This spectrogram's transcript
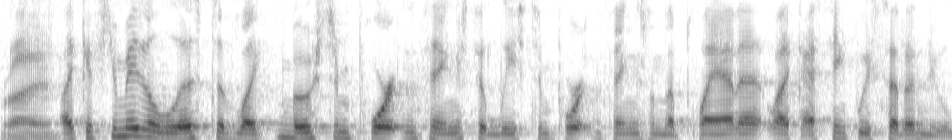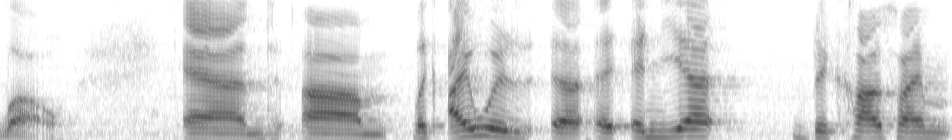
Right. Like if you made a list of like most important things to least important things on the planet, like I think we set a new low. And um, like I would, uh, and yet because I'm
